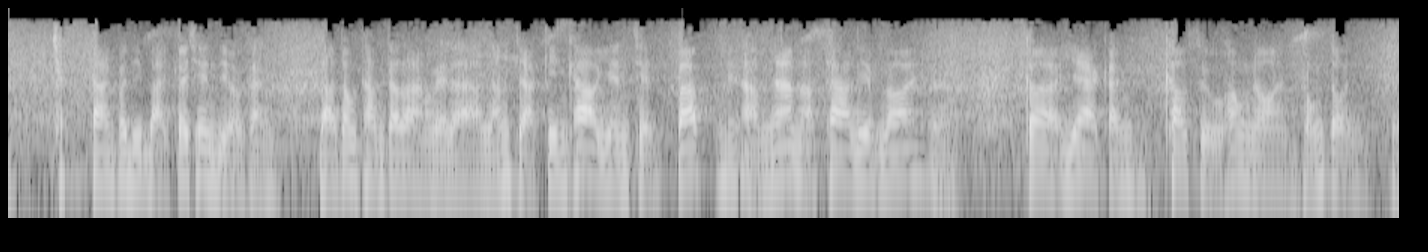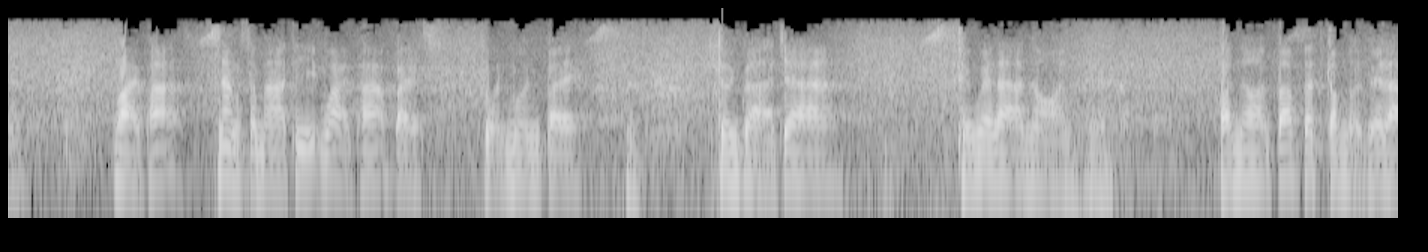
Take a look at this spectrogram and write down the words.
ๆ การปฏิบัติก็เช่นเดียวกัน เราต้องทำตารางเวลาหลังจากกินข้าวเย็นเสร็จปั๊บอาบน้ำอาบท่าเรียบร้อย ก็แยกกันเข้าสู่ห้องนอนของตน ไหว้พระนั่งสมาธิไหว้พระไปสวดมนต์ไป จนกว่าจะถึงเวลานอนพอนอนปั๊บก็กำหนดเวลา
